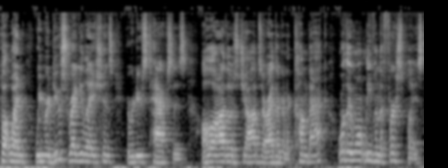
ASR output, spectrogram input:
But when we reduce regulations and reduce taxes, a lot of those jobs are either going to come back or they won't leave in the first place.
